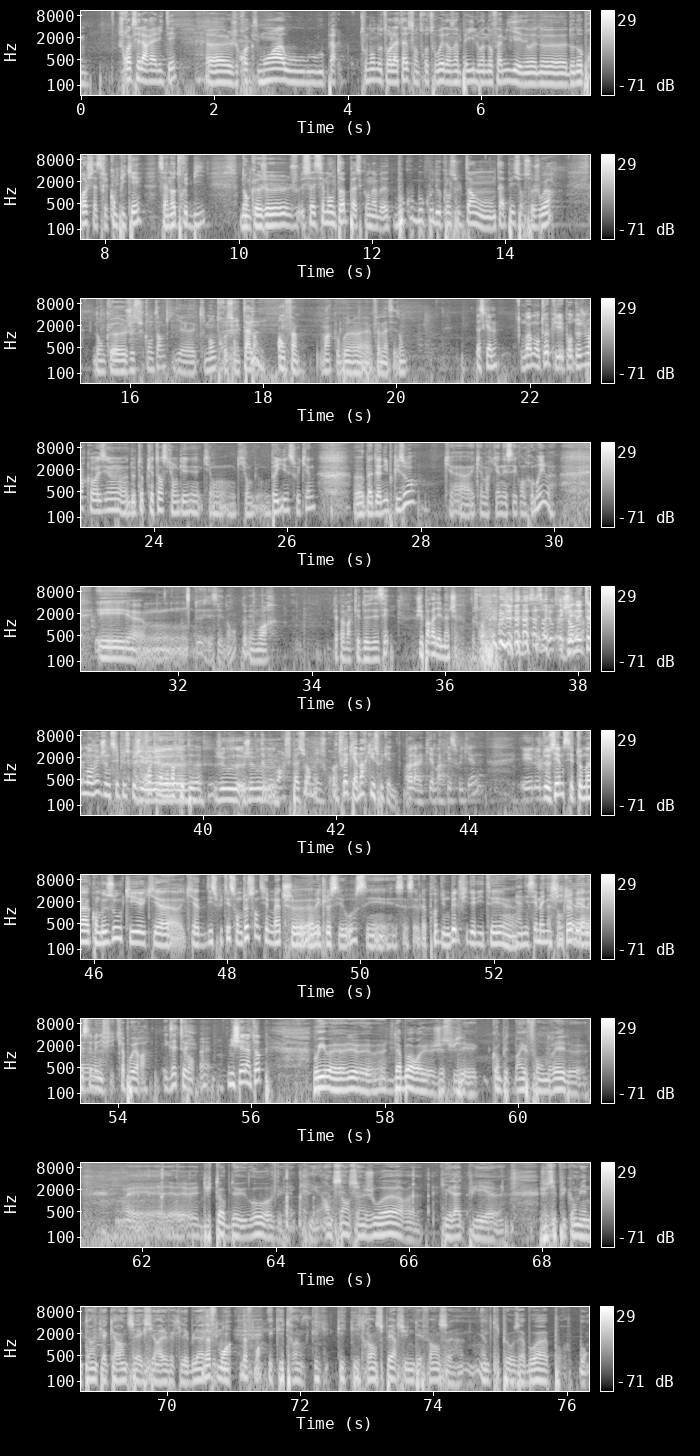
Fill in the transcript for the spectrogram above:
je crois que c'est la réalité. Euh, je crois que moi ou tout le monde autour de la table, si on se retrouvait dans un pays loin de nos familles et de, de- de nos proches, ça serait compliqué. C'est un autre rugby. Donc euh, je, je- ça c'est mon top parce qu'on a beaucoup beaucoup de consultants ont tapé sur ce joueur. Donc euh, je suis content qu'il euh, qu'il montre son talent enfin, Marc, au bout de la fin de la saison. Pascal? Moi, mon top, il est pour deux joueurs corésiens de top 14 qui ont, gagné, qui ont, qui ont brillé ce week-end. Euh, bah, Danny Brizo, qui a, qui a marqué un essai contre Brive. Et euh, Deux essais, non, de mémoire. Il a pas marqué deux essais J'ai pas radé le match. Je crois j'en ai tellement vu que je ne sais plus ce que j'ai Je vu. crois qu'il en a marqué euh, deux. Je vous, je vous- De mémoire, je suis pas sûr, mais je crois. En tout cas, qui a marqué ce week-end. Voilà, qui a marqué ce week-end. Et le deuxième, c'est Thomas Combezou qui, qui, a, qui a disputé son 200e match euh, avec le CO. C'est la preuve d'une belle fidélité euh, Et un essai à magnifique. son club et un essai magnifique. Capoeira. Exactement. Ouais. Michel, un top? Oui, euh, euh, d'abord, je suis complètement effondré de, euh, du top de Hugo, qui encense un joueur euh, qui est là depuis euh, je ne sais plus combien de temps, qui a 40 sélections avec les Blacks. Neuf et mois. Neuf mois. et qui, tran- qui, qui- qui transperce une défense un, un petit peu aux abois pour bon.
